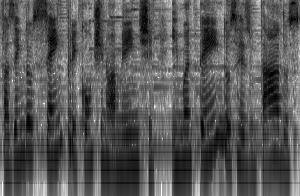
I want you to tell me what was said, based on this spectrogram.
fazendo sempre continuamente e mantendo os resultados,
